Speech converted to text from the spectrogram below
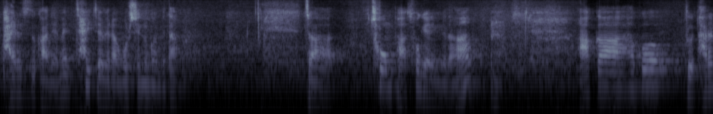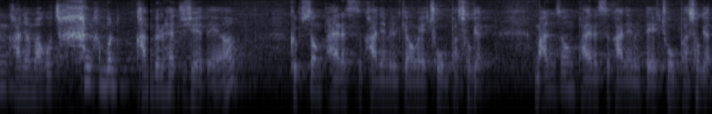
바이러스 간염의 차이점이라고 볼 수 있는 겁니다. 자, 초음파 소견입니다. 아까하고 그 다른 간염하고 잘 한번 감별을 해 주셔야 돼요. 급성 바이러스 간염일 경우에 초음파 소견, 만성 바이러스 간염일 때의 초음파 소견,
